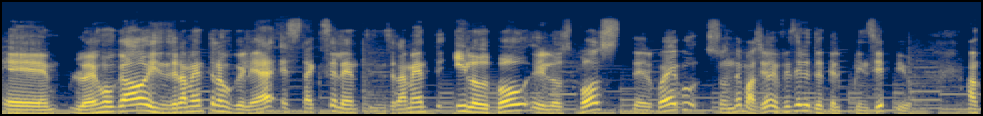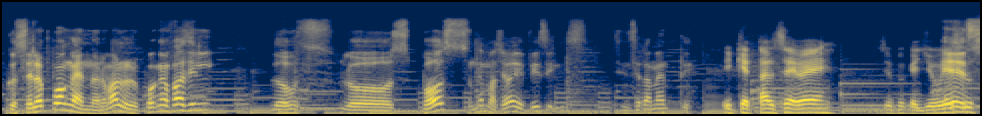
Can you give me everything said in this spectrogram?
Eh, lo he jugado y sinceramente la jugabilidad está excelente, sinceramente. Y los, bo- y los boss del juego son demasiado difíciles desde el principio. Aunque usted lo ponga en normal o lo ponga en fácil, los, los boss son demasiado difíciles, sinceramente. ¿Y qué tal se ve? Porque yo vi esos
